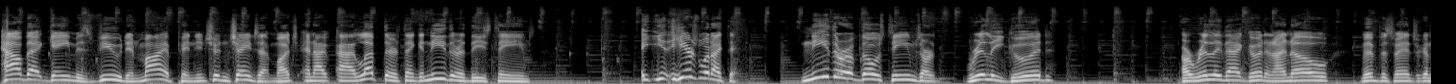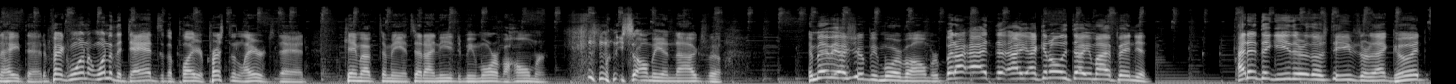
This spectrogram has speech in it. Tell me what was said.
how that game is viewed, in my opinion, shouldn't change that much. And I, I left there thinking neither of these teams... Here's what I think. Neither of those teams are really good, are really that good, and I know Memphis fans are going to hate that. In fact, one one of the dads of the player, Preston Laird's dad, came up to me and said I needed to be more of a homer when he saw me in Knoxville. And maybe I should be more of a homer. But I, I, I can only tell you my opinion. I didn't think either of those teams are that good.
